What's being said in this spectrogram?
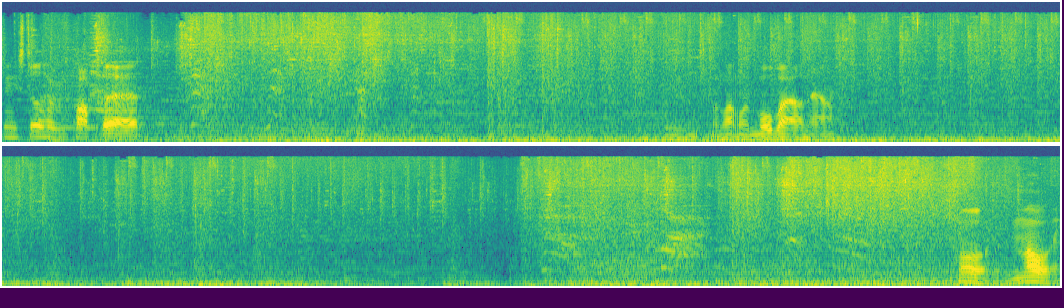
Yeah, you still haven't popped that. Mm, a lot more mobile now. Holy moly.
